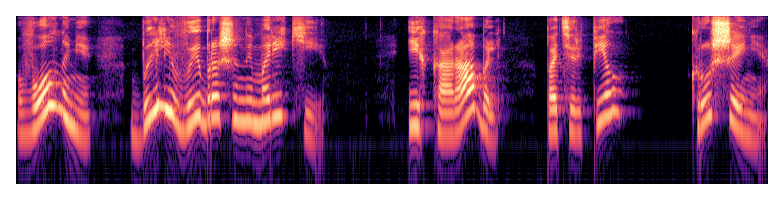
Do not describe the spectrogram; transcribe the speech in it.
волнами были выброшены моряки. Их корабль потерпел крушение.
